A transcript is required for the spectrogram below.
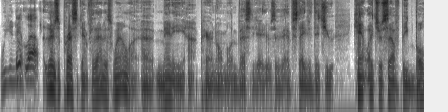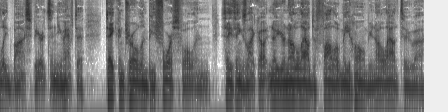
Well, you know, It left. there's a precedent for that as well. Uh, uh, many uh, paranormal investigators have, have stated that you can't let yourself be bullied by spirits, and you have to take control and be forceful and say things like, "Oh, no, you're not allowed to follow me home. You're not allowed to uh,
